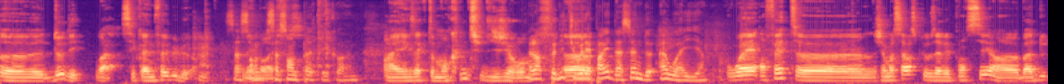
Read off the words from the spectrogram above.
euh, 2D. Voilà, c'est quand même fabuleux. hein. Ça sent, bref. ça sent le pâté quand même. Ouais, exactement, comme tu dis, Jérôme. Alors, Tony, tu Euh, voulais parler de la scène de Hawaï. Ouais, en fait, euh, j'aimerais savoir ce que vous avez pensé, euh, bah, de-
